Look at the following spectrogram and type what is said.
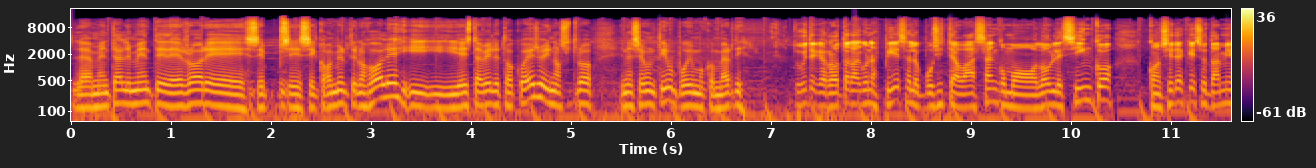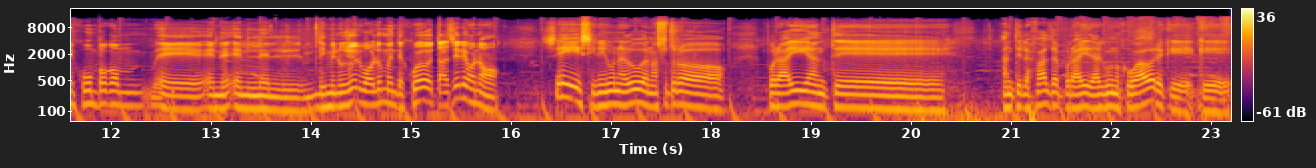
lamentablemente de errores se, se, convierten los goles y, esta vez le tocó a ellos y nosotros en el segundo tiempo pudimos convertir. Tuviste que rotar algunas piezas, lo pusiste a Bazán como doble 5. ¿Consideras que eso también jugó un poco eh, en, el, disminuyó el volumen de juego de talleres o no? Sí, sin ninguna duda. Nosotros por ahí ante, ante la falta por ahí de algunos jugadores que, que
